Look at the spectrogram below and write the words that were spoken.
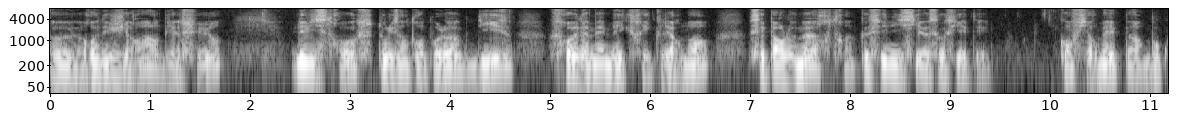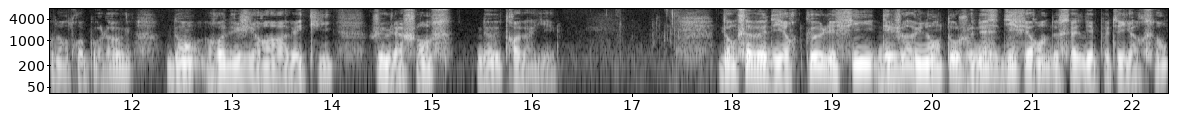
euh, René Girard, bien sûr, Lévi-Strauss, tous les anthropologues disent, Freud a même écrit clairement, c'est par le meurtre que s'initie la société. Confirmé par beaucoup d'anthropologues, dont René Girard, avec qui j'ai eu la chance de travailler. Donc ça veut dire que les filles, déjà une ontogenèse différente de celle des petits garçons.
